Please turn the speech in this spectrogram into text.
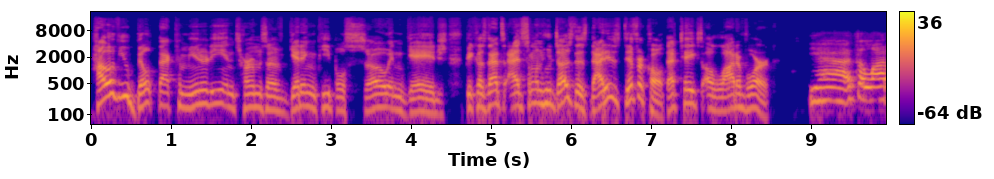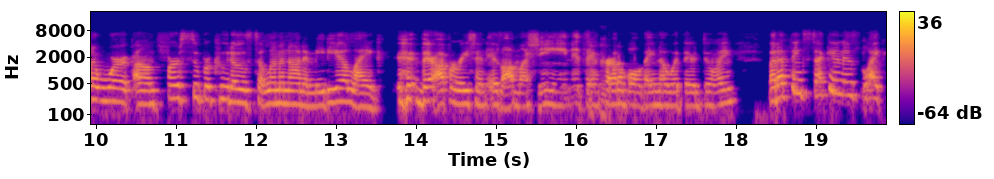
How have you built that community in terms of getting people so engaged? Because that's as someone who does this, that is difficult. That takes a lot of work. Yeah, it's a lot of work. Um, first, super kudos to Lemonada Media. Like their operation is a machine. It's incredible. They know what they're doing. But I think second is like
